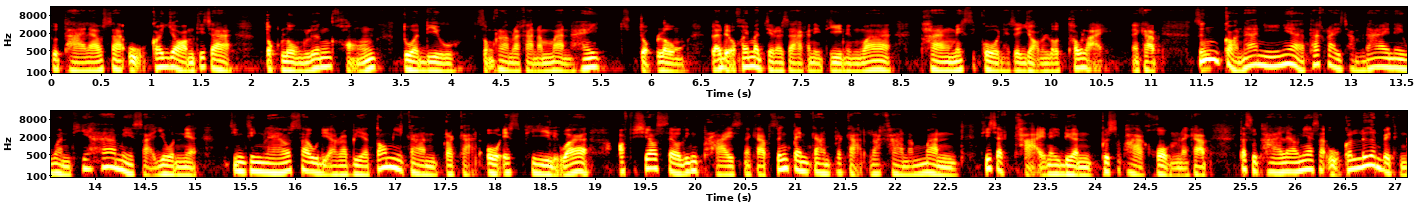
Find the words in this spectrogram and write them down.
สุดท้ายแล้วซาอุก็ยอมที่จะตกลงเรื่องของตัวดีลสงครามราคาน้ำมันให้จบลง แล้วเดี๋ยวค่อยมาเจรจากันอีกทีหนึ่งว่าทางเม็กซิโกเนี่ยจะยอมลดเท่าไหร่นะครับซึ่งก่อนหน้านี้เนี่ยถ้าใครจำได้ในวันที่ 5 เมษายนเนี่ย จริง ๆ แล้วซาอุดิอาระเบียต้องมีการประกาศ OSP หรือว่า Official Selling Price นะครับซึ่งเป็นการประกาศราคาน้ำมันที่จะขายในเดือนพฤษภาคมนะครับแต่สุดท้ายแล้วเนี่ยซาอุก็เลื่อนไปถึง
